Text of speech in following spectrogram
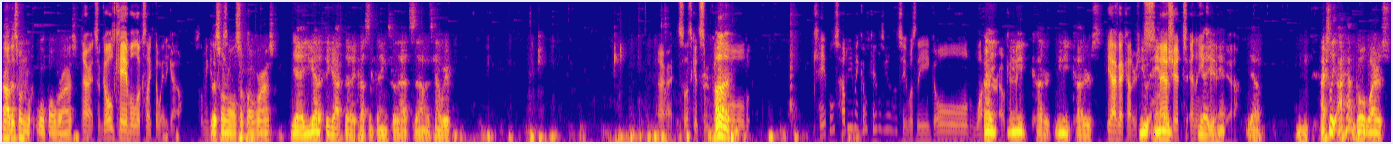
Oh, this one will- will pulverize. All right, so gold cable looks like the way to go. So let me get This one will also pulverize. Yeah, you got to figure out the custom things for that, so it's kind of weird. All right, so let's get some Uh, gold cables. How do you make gold cables again? Let's see. It was the gold wire? Uh, okay. You need cutter. You need cutters. Yeah, I've got cutters. you You smash hammered- it and then yeah, you, you ham- yeah. Yeah. hmm Actually, I have gold wires.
